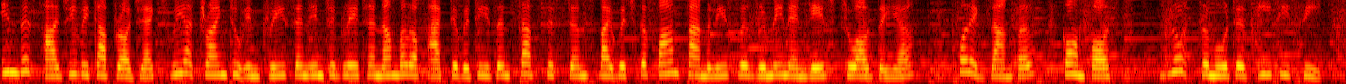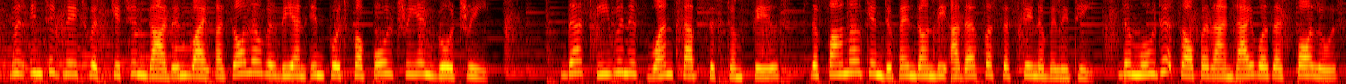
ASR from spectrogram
In this Aajeevika project we are trying to increase and integrate a number of activities and subsystems by which the farm families will remain engaged throughout the year. For example, composts, growth promoters etc. will integrate with kitchen garden while Azolla will be an input for poultry and goatry. Thus even if one subsystem fails, the farmer can depend on the other for sustainability. The modus operandi was as follows.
